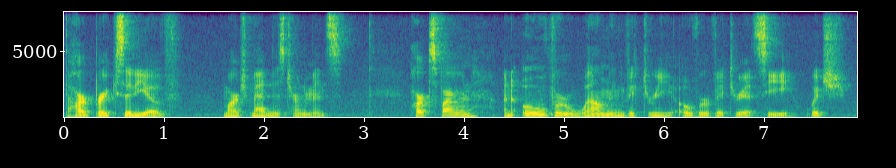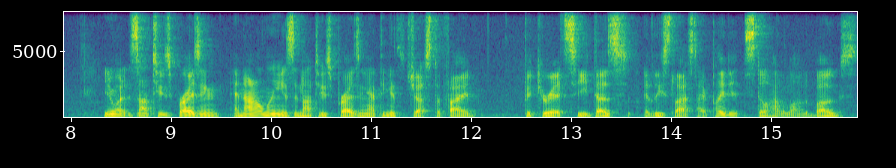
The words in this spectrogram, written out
the heartbreak city of March Madness tournaments. Hearts of Iron, an overwhelming victory over Victory at Sea, which you know what? It's not too surprising, and not only is it not too surprising, I think it's justified. Victory at Sea does, at least last I played it, still had a lot of bugs.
